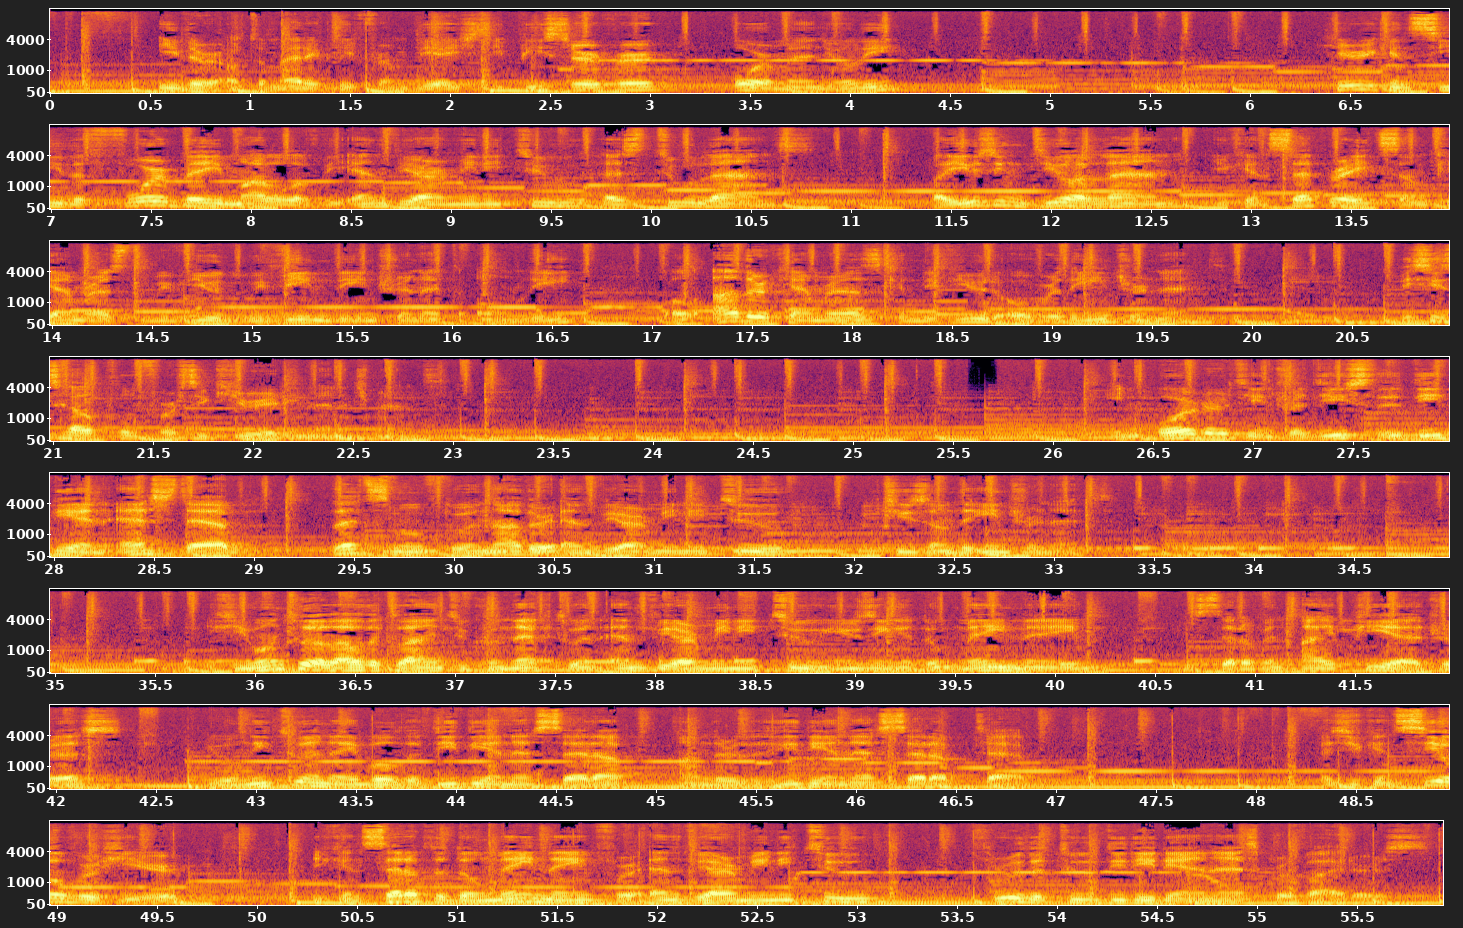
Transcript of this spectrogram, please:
either automatically from DHCP server or manually. Here you can see the 4-bay model of the NVR Mini 2 has two LANs. By using dual LAN, you can separate some cameras to be viewed within the intranet only, while other cameras can be viewed over the internet. This is helpful for security management. In order to introduce the DDNS tab, let's move to another NVR Mini 2, which is on the internet. If you want to allow the client to connect to an NVR Mini 2 using a domain name instead of an IP address, you will need to enable the DDNS setup under the DDNS setup tab. As you can see over here, you can set up the domain name for NVR Mini 2 through the two DDNS providers.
